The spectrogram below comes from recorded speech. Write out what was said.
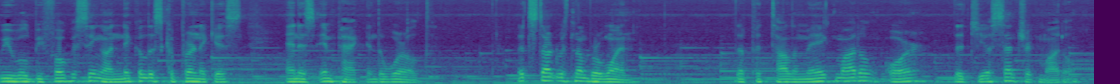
we will be focusing on Nicholas Copernicus and his impact in the world. Let's start with number one the Ptolemaic model or the geocentric model.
